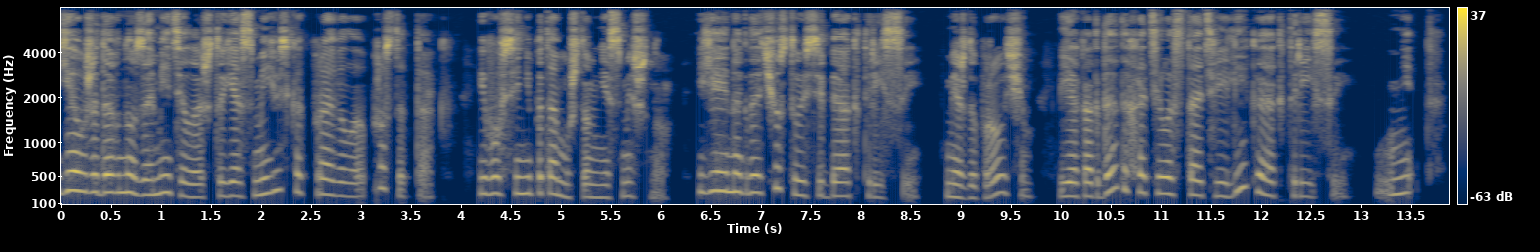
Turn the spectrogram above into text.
Я уже давно заметила, что я смеюсь, как правило, просто так. И вовсе не потому, что мне смешно. Я иногда чувствую себя актрисой. Между прочим, я когда-то хотела стать великой актрисой. Нет,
